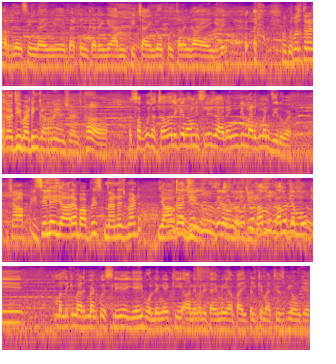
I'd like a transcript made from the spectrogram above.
हरभजन सिंह आएँगे बैटिंग करेंगे आर एन पिच आएँगे उपुल तरंगा आएँगे। उपुल तरंगा जी बैटिंग कर रहे हैं शायद। हाँ सब कुछ अच्छा था लेकिन हम इसलिए जा रहे हैं क्योंकि मैनेजमेंट ज़ीरो है। अच्छा आप इसीलिए जा रहे हैं वापस मैनेजमेंट यहाँ का ज़ीरो ज़ीरो हम हम जम्मू की मतलब कि मैनेजमेंट को इसलिए यही बोलेंगे कि आने वाले टाइम में यहाँ पे एल के मैचेस भी होंगे।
